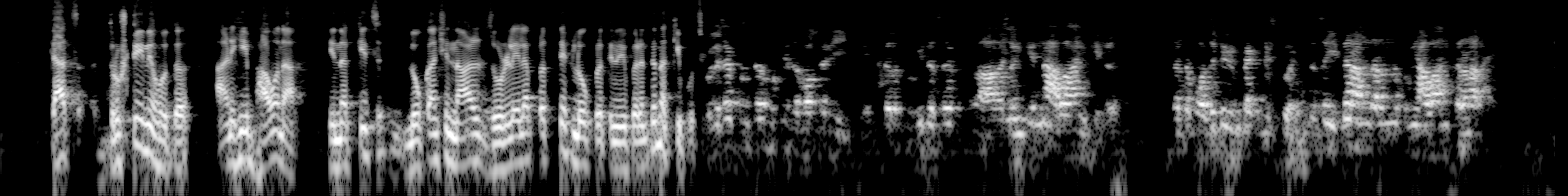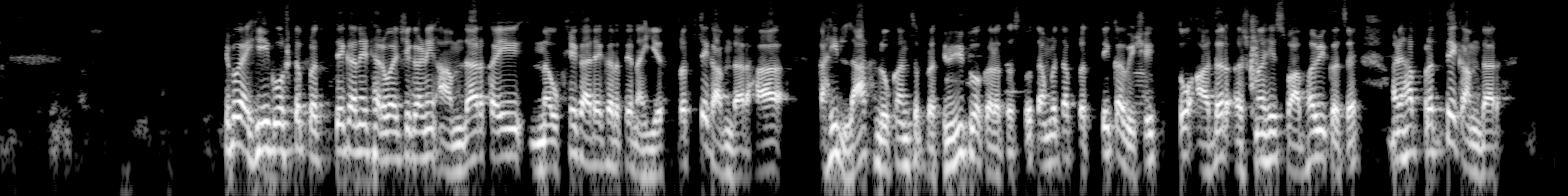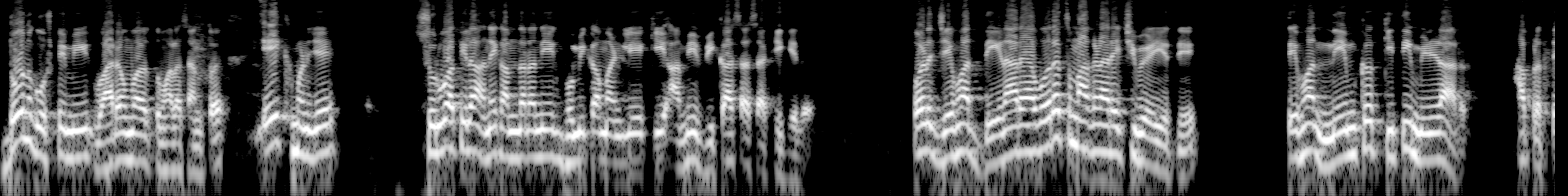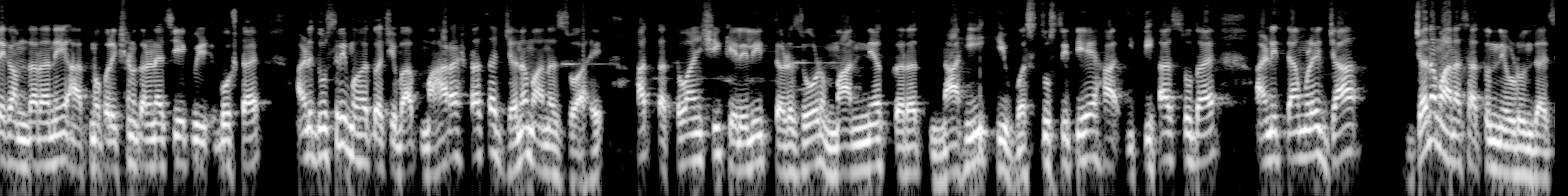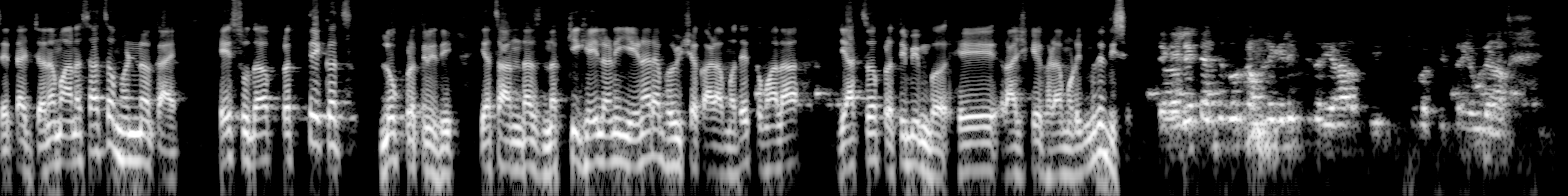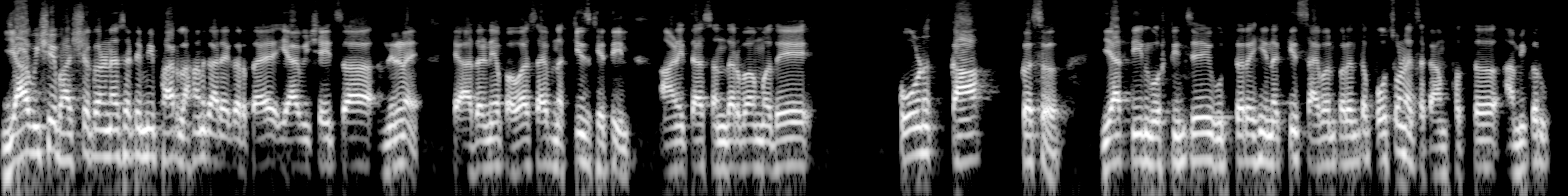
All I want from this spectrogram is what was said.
त्याच दृष्टीने होतं. आणि ही भावना ही नक्कीच लोकांची नाळ जोडलेल्या प्रत्येक लोकप्रतिनिधीपर्यंत नक्की पोहोचेल. जबाबदारी तुम्ही जसं लंकेंना आवाहन केलं त्याचा पॉझिटिव्ह इम्पॅक्ट दिसतोय. तसं इतर आमदारांना तुम्ही आवाहन करणार आहे. हे बघा ही गोष्ट प्रत्येकाने ठरवायची कारण आमदार काही नवखे कार्यकर्ते नाहीयेत. प्रत्येक आमदार हा काही लाख लोकांचं प्रतिनिधित्व करत असतो. त्यामुळे त्या प्रत्येकाविषयी तो आदर असणं हे स्वाभाविकच आहे. आणि हा प्रत्येक आमदार दोन गोष्टी मी वारंवार तुम्हाला सांगतोय. एक म्हणजे सुरुवातीला अनेक आमदारांनी एक भूमिका मांडली की आम्ही विकासासाठी गेलोय. पण जेव्हा देणाऱ्यावरच मागणाऱ्याची वेळ येते तेव्हा नेमकं किती मिळणार हा प्रत्येक आमदाराने आत्मपरीक्षण करण्याची एक गोष्ट आहे. आणि दुसरी महत्वाची बाब महाराष्ट्राचा जनमानस जो आहे हा तत्वांशी केलेली तडजोड मान्य करत नाही ही वस्तुस्थिती आहे हा इतिहास सुद्धा आहे. आणि त्यामुळे ज्या जनमानसातून निवडून जायचंय त्या जनमानसाचं म्हणणं काय हे सुद्धा प्रत्येकच लोकप्रतिनिधी याचा अंदाज नक्की घेईल. आणि येणाऱ्या भविष्य काळामध्ये तुम्हाला याचं प्रतिबिंब हे राजकीय घडामोडींमध्ये दिसेल. जे गेले त्यांचे गेले की जर येणार असतील इच्छुक असतील तर येऊ देणार नाही. याविषयी भाष्य करण्यासाठी मी फार लहान कार्यकर्ता आहे. याविषयीचा निर्णय हे आदरणीय पवारसाहेब नक्कीच घेतील. आणि त्या संदर्भामध्ये कोण का कसं या तीन गोष्टींचे उत्तरही नक्कीच साहेबांपर्यंत पोहोचवण्याचं काम फक्त आम्ही करू.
